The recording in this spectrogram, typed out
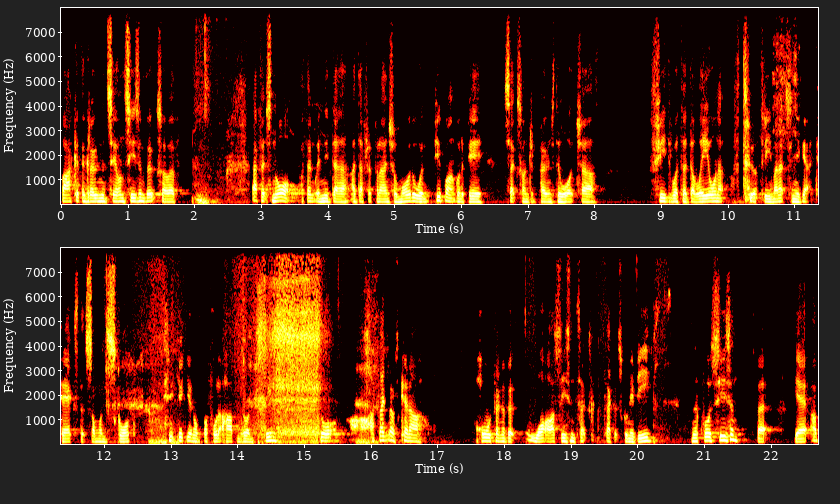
back at the ground and selling season books, or if if it's not, I think we need a, a different financial model. And people aren't going to pay six hundred pounds to watch a feed with a delay on it of two or three minutes, and you get a text that someone scored, you know, before it happens on screen. So I think there's kind of whole thing about what our season t- ticket's going to be in the close season. But yeah, a,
